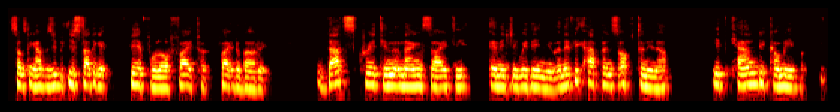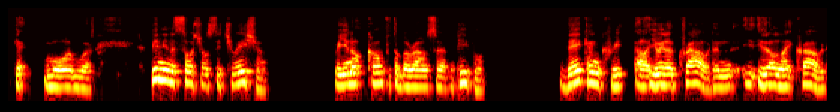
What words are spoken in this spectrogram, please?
something happens, you, start to get fearful or fight fight about it. That's creating an anxiety energy within you. And if it happens often enough, it can become even get more and worse. Being in a social situation where you're not comfortable around certain people, they can create. Uh, you're in a crowd and you don't like crowd.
